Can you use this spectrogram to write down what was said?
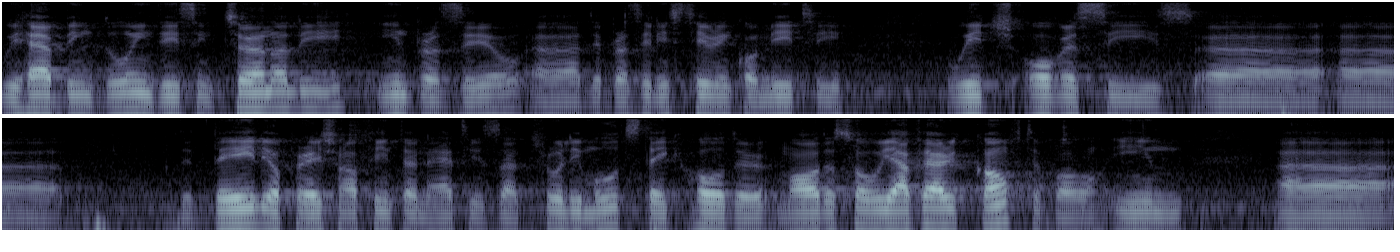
We have been doing this internally in Brazil. Uh, the Brazilian Steering Committee, which oversees uh, the daily operation of internet, is a truly multi-stakeholder model. So we are very comfortable in uh,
